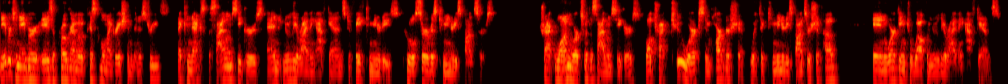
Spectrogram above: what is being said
Neighbor to Neighbor is a program of Episcopal Migration Ministries that connects asylum seekers and newly arriving Afghans to faith communities who will serve as community sponsors. Track one works with asylum seekers, while track two works in partnership with the Community Sponsorship Hub in working to welcome newly arriving Afghans.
